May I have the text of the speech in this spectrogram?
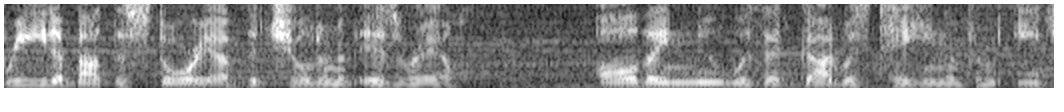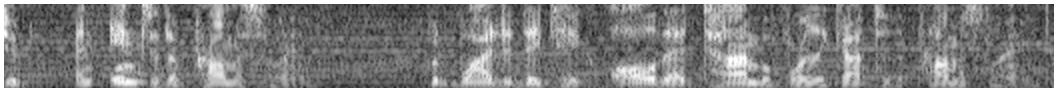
Read about the story of the children of Israel. All they knew was that God was taking them from Egypt and into the promised land. But why did they take all that time before they got to the promised land?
